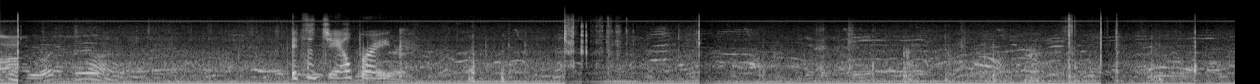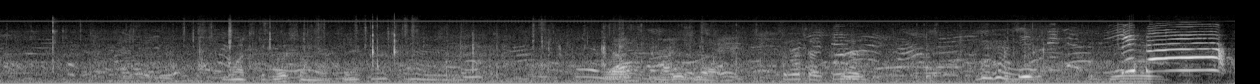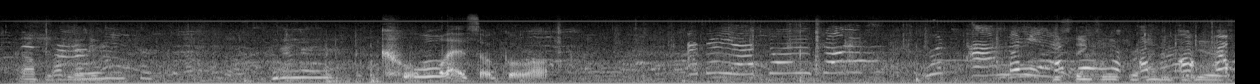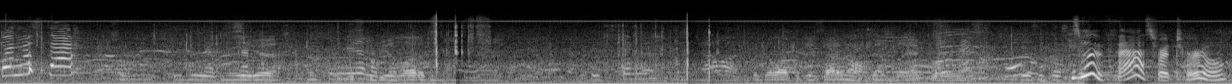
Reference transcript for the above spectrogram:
can do it. Come on. It's a jailbreak. He wants to go somewhere, see? Right, good luck. Complicated. Cool, that is so cool. These things live for hundreds of years. ¿Dónde está? Yeah, there to be a lot of them on uh, the Galapagos Islands down by Ecuador. He's moving fast for a turtle.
